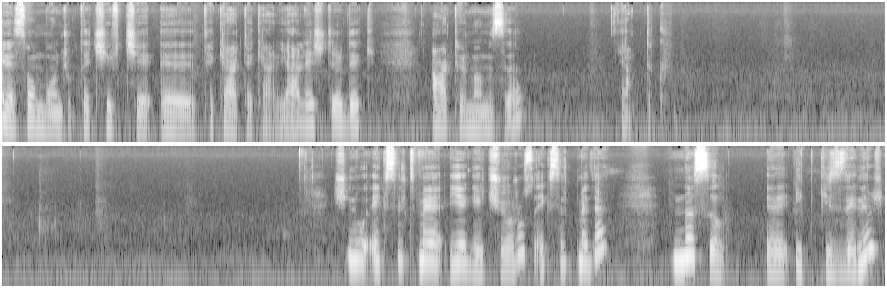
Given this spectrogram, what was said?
Yine son boncukta çiftçi e, teker teker yerleştirdik. Artırmamızı yaptık. Şimdi bu eksiltmeye geçiyoruz. Eksiltmede nasıl e, ip gizlenir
